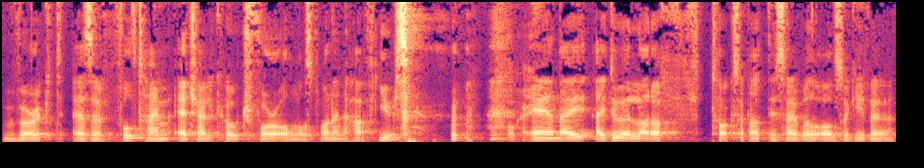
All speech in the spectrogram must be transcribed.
worked as a full-time agile coach for almost one and a half years. Okay. And I, I do a lot of talks about this. I will also give a,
